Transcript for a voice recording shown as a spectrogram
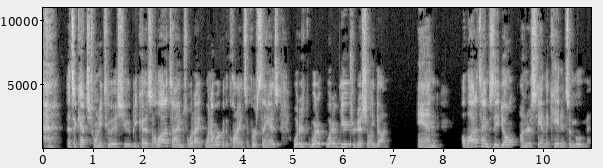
that's a catch 22 issue because a lot of times what I when I work with the clients the first thing is what is what what have you traditionally done? And a lot of times they don't understand the cadence of movement.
